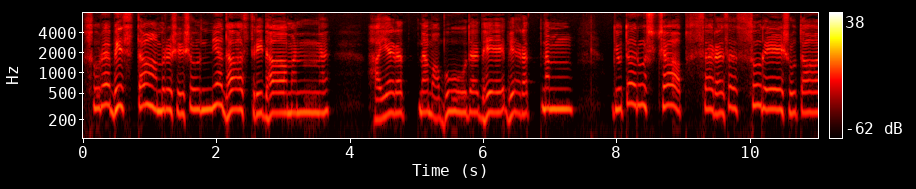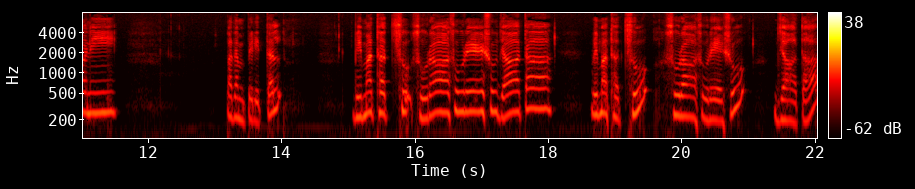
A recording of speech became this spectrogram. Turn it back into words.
சுரபிஸ்தாம் ரிஷிஷுன்யதா ஸ்திரிதாமன் द्युतरुश्चाप्सरसः सुरेषु तानि। पदं पिरितल् विमथत्सु सुरासुरेषु जाता। विमथत्सु सुरासुरेषु जाता।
